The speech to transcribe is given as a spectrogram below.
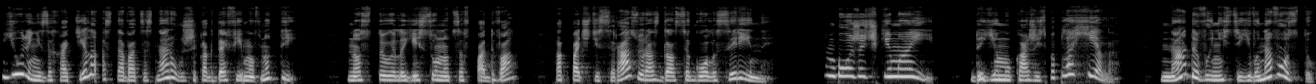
Юля не захотела оставаться снаружи, когда Фима внутри. Но стоило ей сунуться в подвал, как почти сразу раздался голос Ирины. «Божечки мои! Да ему, кажись, поплохело. Надо вынести его на воздух.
